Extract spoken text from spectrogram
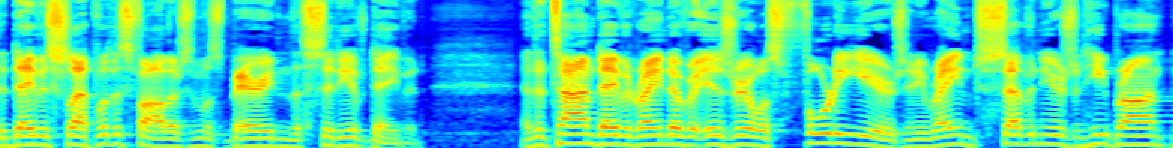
Then David slept with his fathers and was buried in the city of David. At the time David reigned over Israel was forty years, and he reigned seven years in Hebron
